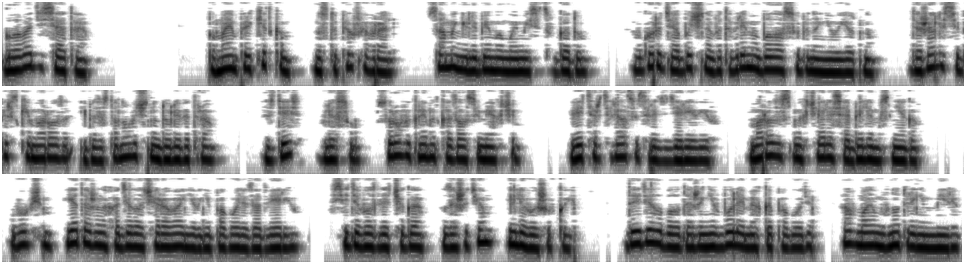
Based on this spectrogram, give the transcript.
Глава десятая. По моим прикидкам, наступил февраль, самый нелюбимый мой месяц в году. В городе обычно в это время было особенно неуютно. Держались сибирские морозы и безостановочно дули ветра. Здесь, в лесу, суровый климат казался мягче. Ветер терялся среди деревьев. Морозы смягчались обилием снега. В общем, я даже находила очарование в непогоде за дверью, сидя возле очага, за шитьем или вышивкой. Да и дело было даже не в более мягкой погоде, а в моем внутреннем мире,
